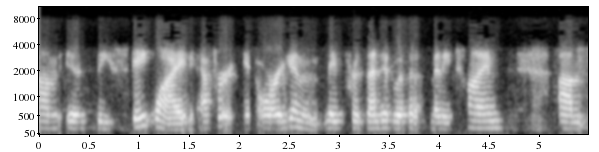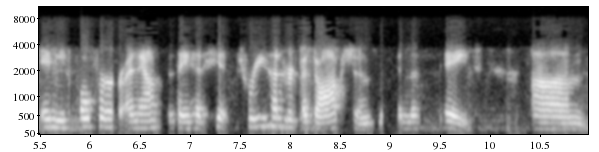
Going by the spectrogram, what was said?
um, is the statewide effort in Oregon. They've presented with us many times. Um, Amy Hofer announced that they had hit 300 adoptions in the state. Um,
